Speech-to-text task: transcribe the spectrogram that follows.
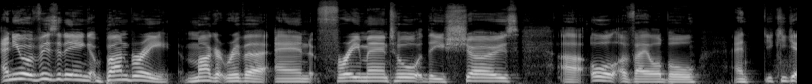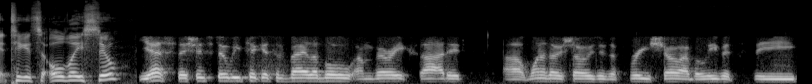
And you are visiting Bunbury, Margaret River, and Fremantle. These shows are all available, and you can get tickets to all these still. Yes, there should still be tickets available. I'm very excited. Uh, one of those shows is a free show. I believe it's the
